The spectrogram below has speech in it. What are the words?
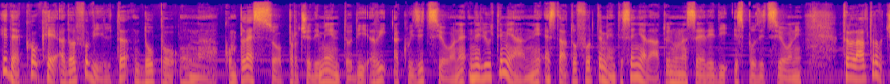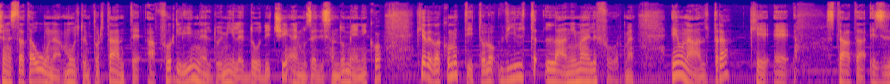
Ed ecco che Adolfo Wilt, dopo un complesso procedimento di riacquisizione, negli ultimi anni è stato fortemente segnalato in una serie di esposizioni. Tra l'altro ce n'è stata una molto importante a Forlì nel 2012 ai Musei di San Domenico che aveva come titolo Wilt, l'anima e le forme e un'altra che è stata es-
